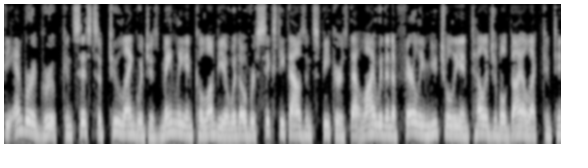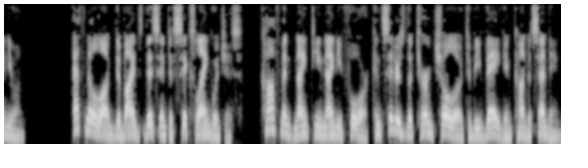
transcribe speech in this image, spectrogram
The Emberá group consists of two languages mainly in Colombia with over 60,000 speakers that lie within a fairly mutually intelligible dialect continuum. Ethnologue divides this into six languages. Kaufman 1994 considers the term Cholo to be vague and condescending.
